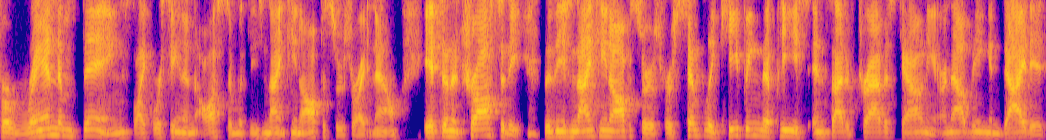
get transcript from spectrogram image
for random things like we're seeing in Austin with these 19 officers right now. It's an atrocity that these 19 officers, for simply keeping the peace inside of Travis County, are now being indicted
